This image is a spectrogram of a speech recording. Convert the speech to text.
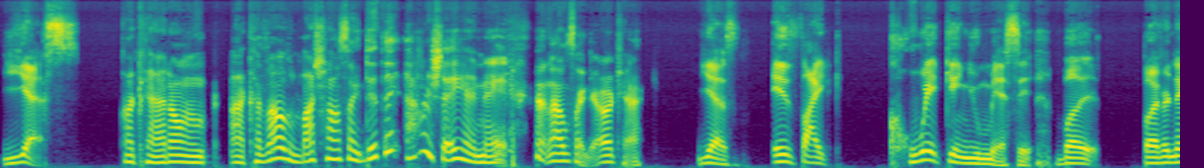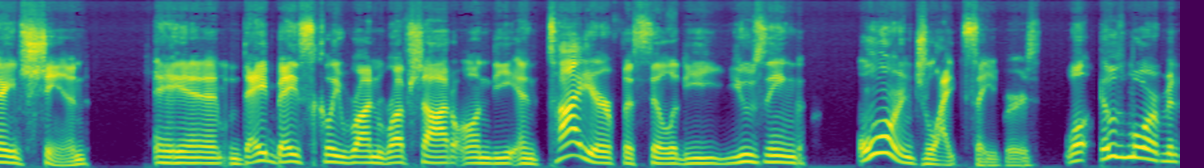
Yes. Okay, I don't because uh, I was watching, I was like, did they ever say her name? And I was like, okay. Yes. It's like quick and you miss it. But but her name's Shin. And they basically run roughshod on the entire facility using orange lightsabers. Well, it was more of an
